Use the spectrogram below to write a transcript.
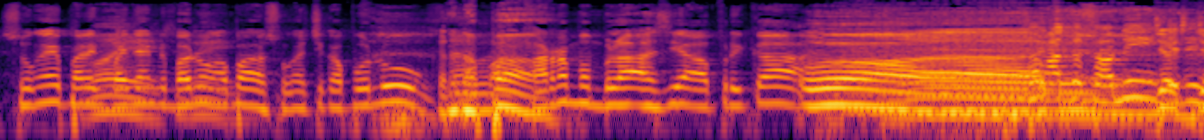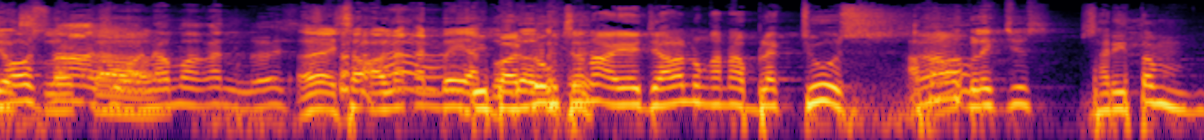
sungai paling Oh, panjang di Bandung sungai. apa? Sungai Cikapundung. Kenapa? Karena membelah Asia Afrika. Sok atuh Sony Jokes- jadi hostna suara nama kan guys. Eh, soalnya kan be Di Bandung cenah aya jalan nu ngana black juice. Apa tuh black juice? Saritem.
